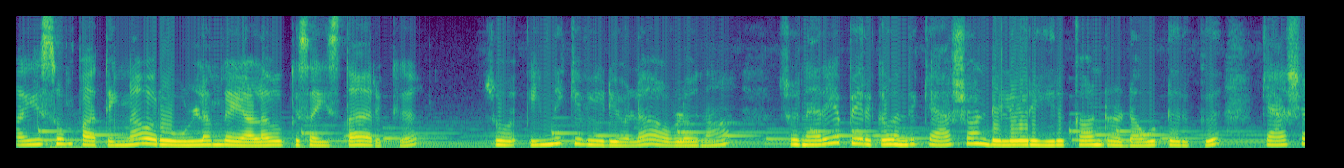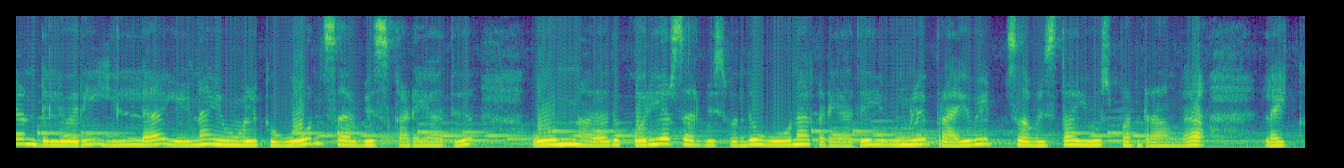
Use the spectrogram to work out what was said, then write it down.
சைஸும் பார்த்திங்கன்னா ஒரு உள்ளங்கை அளவுக்கு சைஸ் தான் இருக்குது ஸோ இன்றைக்கி வீடியோவில் அவ்வளோதான் ஸோ நிறைய பேருக்கு வந்து கேஷ் ஆன் டெலிவரி இருக்கான்ற டவுட் இருக்குது கேஷ் ஆன் டெலிவரி இல்லை. ஏன்னா இவங்களுக்கு ஓன் சர்வீஸ் கிடையாது. ஓன் அதாவது கொரியர் சர்வீஸ் வந்து ஓனாக கிடையாது. இவங்களே ப்ரைவேட் சர்வீஸ் தான் யூஸ் பண்ணுறாங்க லைக்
